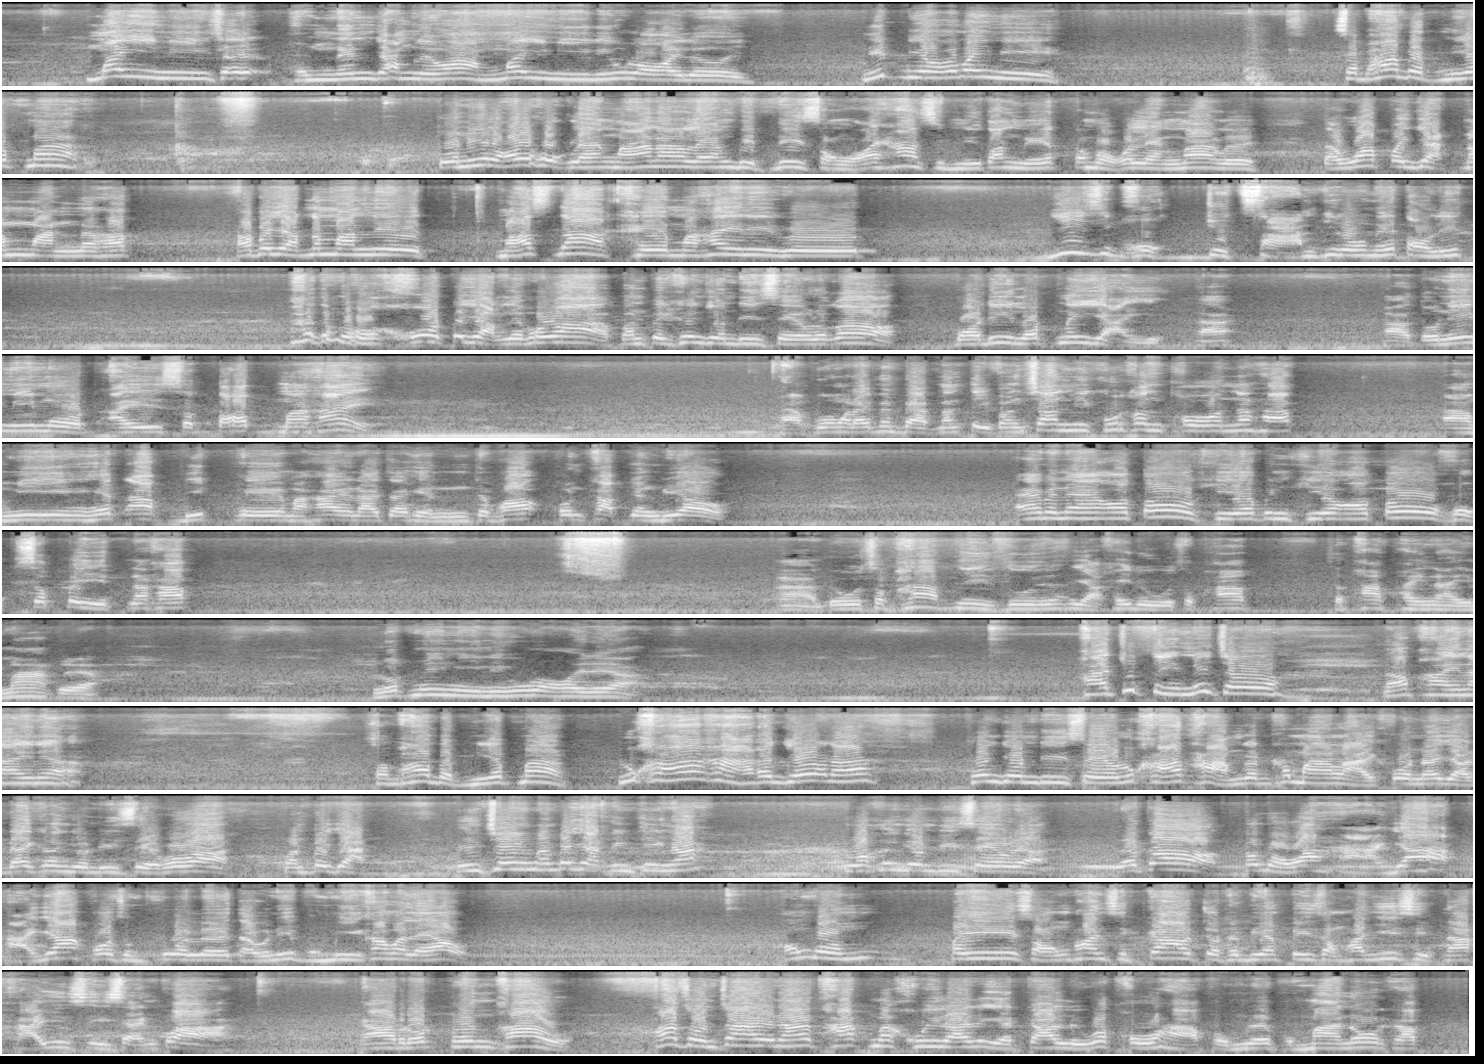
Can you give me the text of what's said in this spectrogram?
ไม่มีใช่ผมเน้นย้ำเลยว่า ไม่มีริ้วรอยเลย นิดเดียวก็ไม่มี สภาพแบบเนี้ยบมาก ตัวนี้106แรงม้านะแรงบิดนี่250 นิวตันเมตรต้องบอกว่าแรงมากเลย แต่ว่าประหยัดน้ำมันนะครับเอาประหยัดน้ำมันนี่มาสด้าเคมมาให้นี่คือ26.3 กิโลเมตรต่อลิตรต้องบอกว่าโคตรประหยัดเลยเพราะว่ามันเป็นเครื่องยนต์ดีเซล แล้วก็บอดี้รถไม่ใหญ่นะอ่าตัวนี้มีโหมดไอสต็อปมาให้อ่าพวงมาลัยเป็นแบบมันติฟังก์ชันมีคูดคอนโทรลนะครับ อ่ามี Head Up Display มาให้นะ จะเห็นเฉพาะคนขับอย่างเดียวแอร์เป็นแอร์ออโต้เกียร์เป็นเกียร์ออโต้6สปีดนะครับอ่าดูสภาพนี่ดูอยากให้ดูสภาพสภาพภายในมากเลยอะรถไม่มีริ้วรอยเลยอะหาจุติไม่เจอนะภายในเนี่ย สภาพแบบเนี้ยบมาก ลูกค้าหากันเยอะนะ เครื่องยนต์ดีเซลลูกค้าถามกันเข้ามาหลายคนนะอยากได้เครื่องยนต์ดีเซลเพราะว่ามันประหยัดจริง ๆ มันประหยัดจริง ๆ นะตัวเครื่องยนต์ดีเซลเนี่ยแล้วก็ต้องบอกว่าหายากหายากพอสมควรเลย แต่วันนี้ผมมีเข้ามาแล้ว ของผมปี 2019 จดทะเบียนปี 2020 นะขายอยู่ 4 0 0แสนกว่างานรถเพิ่งเข้า ถ้าสนใจนะ ทักมาคุยรายละเอียดกันหรือว่าโทรหาผมเลยผมมาโนดครับ0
